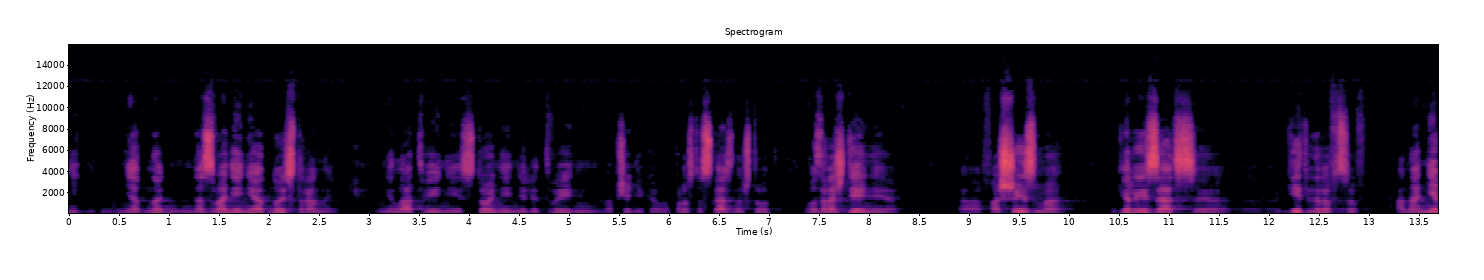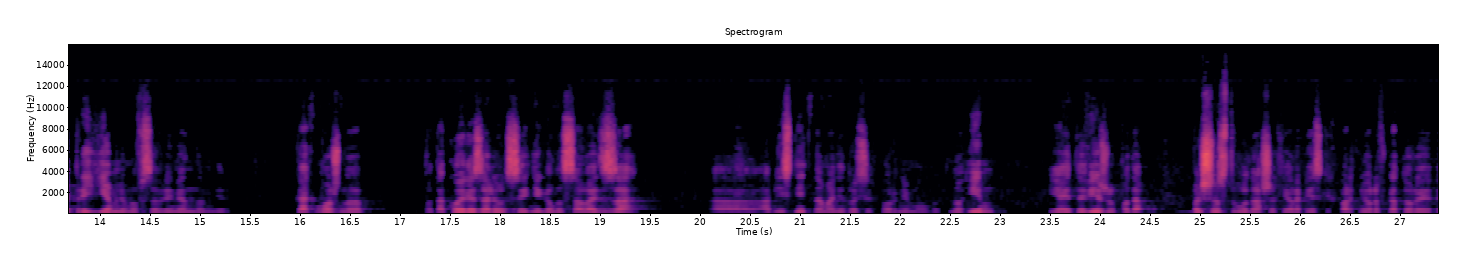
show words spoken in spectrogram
ни, ни одно, названия ни одной страны ни Латвии, ни Эстонии, ни Литвы, ни, вообще никого. Просто сказано, что вот возрождение э, фашизма, героизация э, гитлеровцев, она неприемлема в современном мире. Как можно по такой резолюции не голосовать за, объяснить нам они до сих пор не могут. Но им, я это вижу, большинству наших европейских партнеров, которые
